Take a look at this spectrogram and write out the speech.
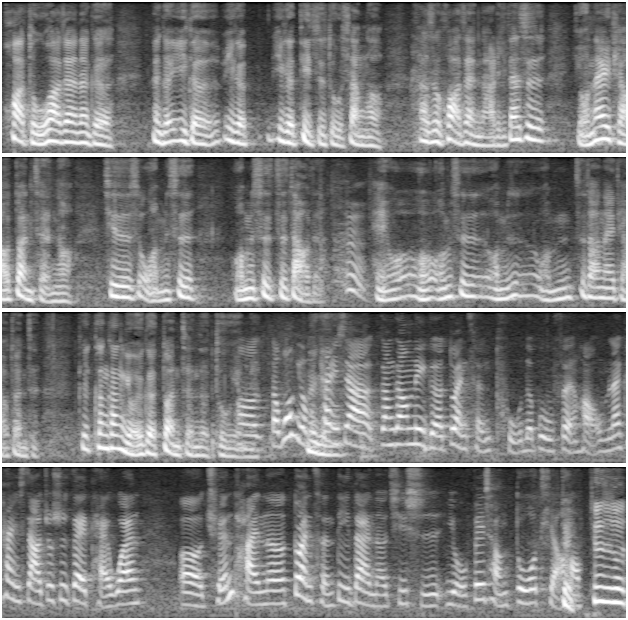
画图画在那个那个一个一个一个地质图上哈，它是画在哪里？但是有那一条断层哦，其实是我们是我们是知道的。嗯，哎，我我我们是我们是我们知道那一条断层。刚刚有一个断层的图，呃，导播给我们看一下刚刚那个断层图的部分哈，我们来看一下，就是在台湾，呃，全台呢断层地带呢，其实有非常多条哈，就是说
